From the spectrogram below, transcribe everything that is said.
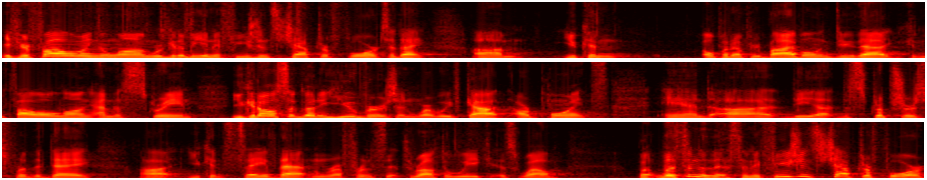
If you're following along, we're going to be in Ephesians chapter 4 today. Um, you can open up your Bible and do that. You can follow along on the screen. You can also go to YouVersion, where we've got our points and uh, the, uh, the scriptures for the day. Uh, you can save that and reference it throughout the week as well. But listen to this. In Ephesians chapter 4,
